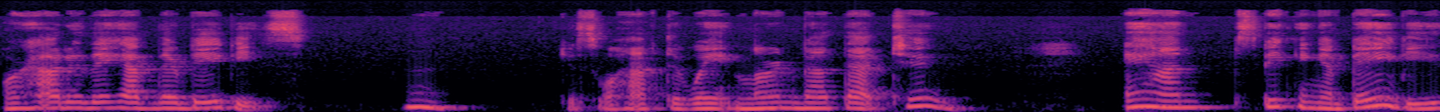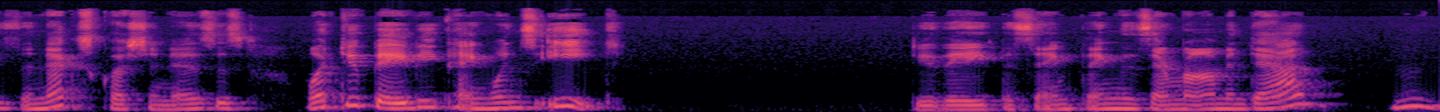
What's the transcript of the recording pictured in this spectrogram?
or how do they have their babies? Hmm. Guess we'll have to wait and learn about that too. And speaking of babies, the next question is, is what do baby penguins eat? Do they eat the same thing as their mom and dad? Hmm.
